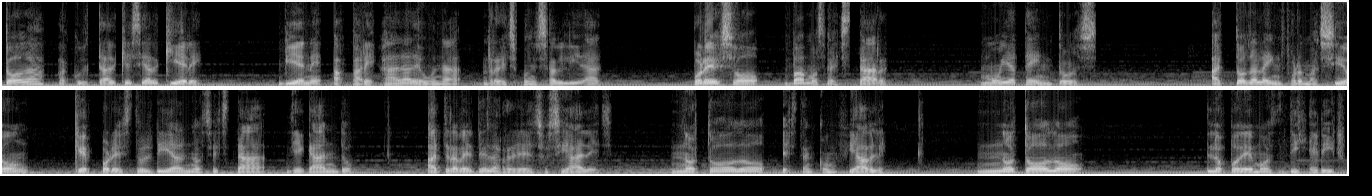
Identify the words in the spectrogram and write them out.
toda facultad que se adquiere viene aparejada de una responsabilidad. Por eso vamos a estar muy atentos a toda la información que por estos días nos está llegando a través de las redes sociales. No todo es tan confiable. No todo lo podemos digerir.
